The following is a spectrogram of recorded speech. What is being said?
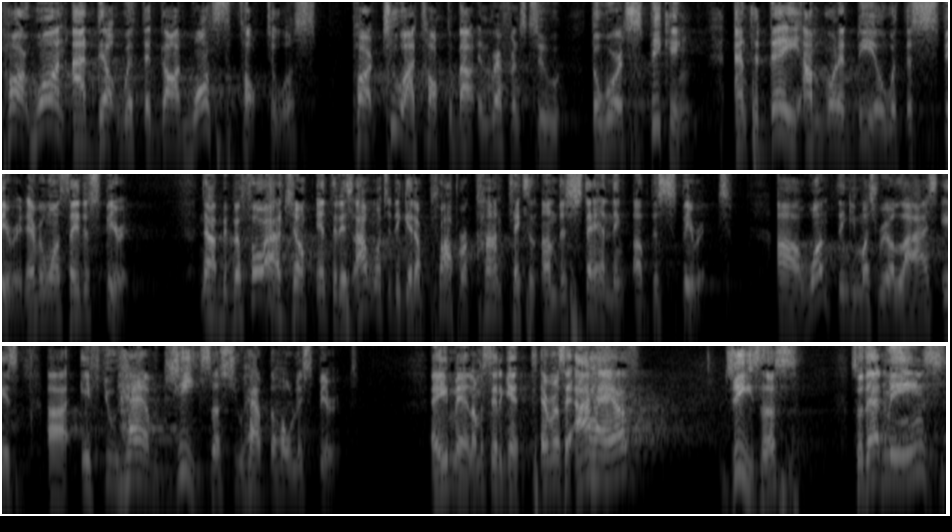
Part one, I dealt with that God wants to talk to us. Part two, I talked about in reference to the word speaking. And today, I'm going to deal with the spirit. Everyone say the spirit. Now, before I jump into this, I want you to get a proper context and understanding of the spirit. Uh, one thing you must realize is uh, if you have Jesus, you have the Holy Spirit. Amen. I'm going to say it again. Everyone say, I have Jesus. So that means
